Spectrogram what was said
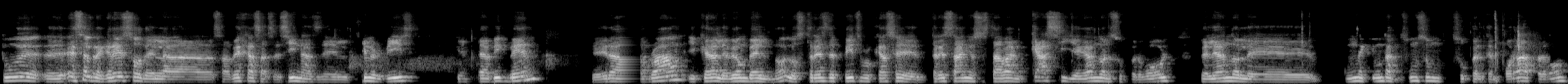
tú, eh, es el regreso de las abejas asesinas del Killer Beast, que era Big Ben, que era Brown y que era Le'Veon Bell, ¿no? Los tres de Pittsburgh que hace tres años estaban casi llegando al Super Bowl, peleándole una, una, super temporada, perdón.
